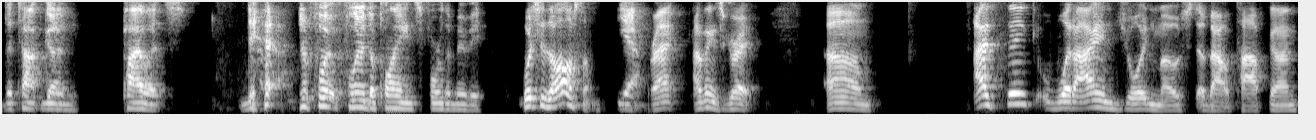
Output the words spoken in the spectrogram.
the Top Gun pilots Yeah, to flew, flew the planes for the movie. which is awesome. Yeah. right? I think it's great. Um, I think what I enjoyed most about Top Gun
